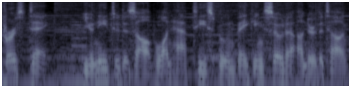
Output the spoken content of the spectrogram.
First day, you need to dissolve 1 2 teaspoon baking soda under the tongue.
